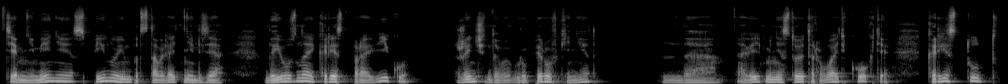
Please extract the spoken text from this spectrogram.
Тем не менее, спину им подставлять нельзя, да и узнай крест про Вику, женщин-то в группировке нет. Да, а ведь мне стоит рвать когти. Крест тут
